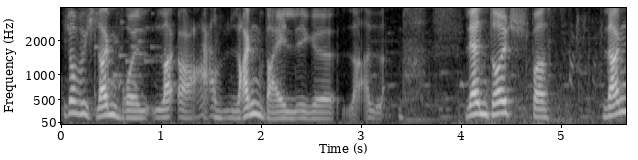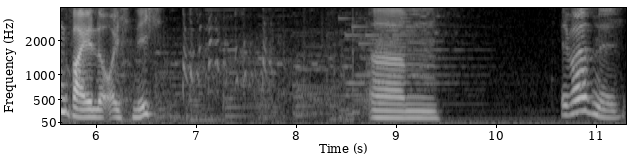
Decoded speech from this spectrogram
Ich hoffe, ich langweil, lang, ah, langweilige... La, la, lern Deutsch, Spaß. Langweile euch nicht. Ähm... Ich weiß nicht.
